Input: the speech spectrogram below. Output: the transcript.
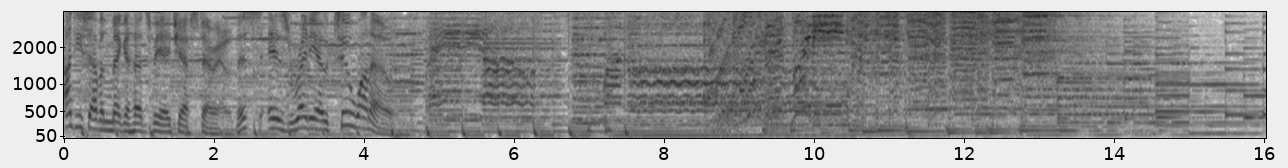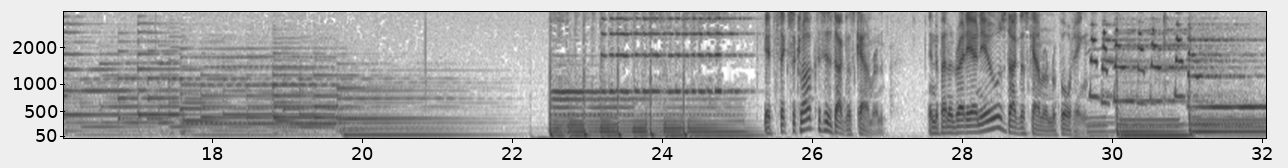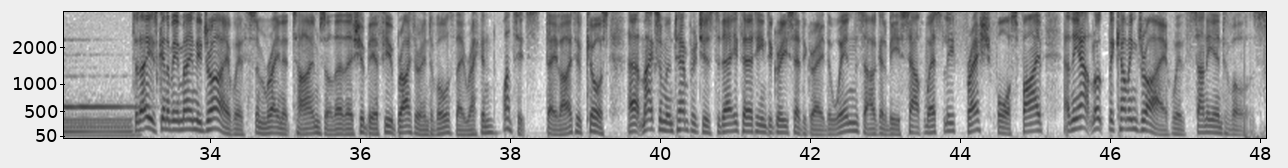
97 megahertz VHF stereo. This is Radio 210. Radio 210. Good morning. It's six o'clock. This is Douglas Cameron. Independent Radio News, Douglas Cameron reporting. Today's going to be mainly dry with some rain at times, although there should be a few brighter intervals, they reckon, once it's daylight, of course. Uh, maximum temperatures today, 13 degrees centigrade. The winds are going to be southwesterly, fresh, force 5, and the outlook becoming dry with sunny intervals.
